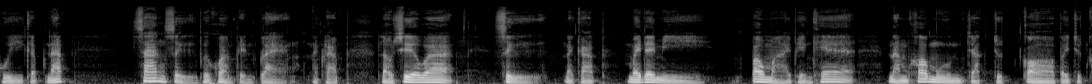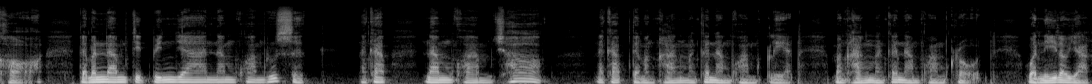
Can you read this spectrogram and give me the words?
คุยกับนักสร้างสื่อเพื่อความเปลี่ยนแปลงนะครับ เราเชื่อว่าสื่อนะครับไม่ได้มีเป้าหมายเพียงแค่นำข้อมูลจากจุดกอไปจุดขอ แต่มันนำจิตวิญญาณนำความรู้สึกนะครับนำความชอบนะครับ แต่บางครั้งมันก็นำความเกลียด บางครั้งมันก็นำความโกรธ วันนี้เราอยาก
